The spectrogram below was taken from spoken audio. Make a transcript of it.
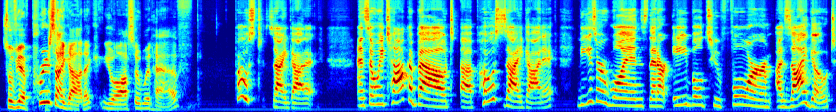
So if you have pre-zygotic, you also would have postzygotic. And so when we talk about uh, post zygotic, these are ones that are able to form a zygote,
